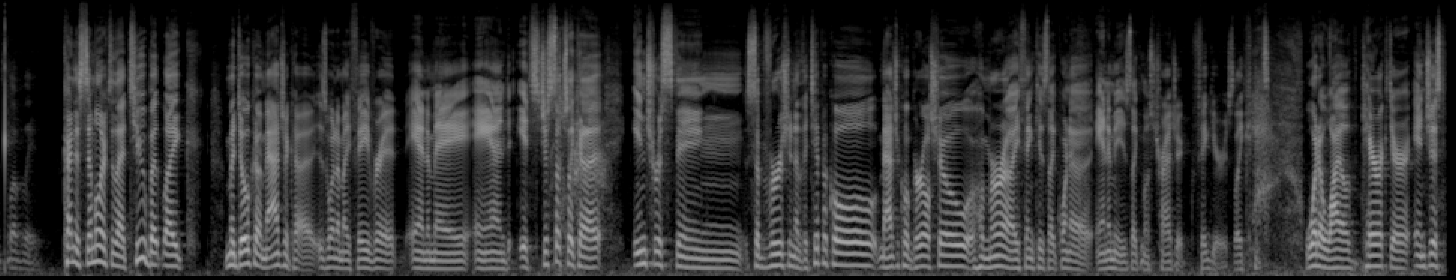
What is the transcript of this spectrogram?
it's Lovely. Kind of similar to that too, but like Madoka Magica is one of my favorite anime, and it's just such like a interesting subversion of the typical magical girl show. Homura, I think, is like one of anime's like most tragic figures. Like it's what a wild character. And just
